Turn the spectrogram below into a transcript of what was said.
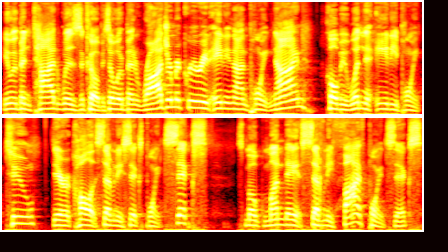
he would have been tied with Zakoby. So it would have been Roger McCreary at 89.9, Colby Wooden at 80.2, Derick Hall at 76.6, Smoke Monday at 75.6,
